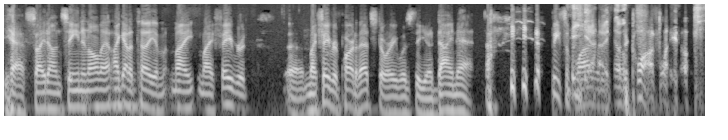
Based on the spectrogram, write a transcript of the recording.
yeah, sight unseen and all that. I got to tell you, my my favorite uh, my favorite part of that story was the uh, dinette. Piece of plywood Yeah, with know. the cloth laid over. it.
